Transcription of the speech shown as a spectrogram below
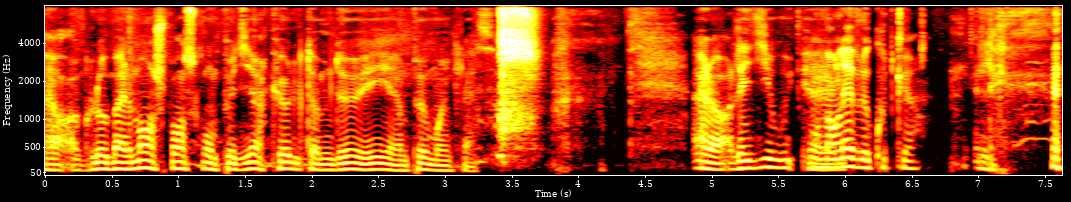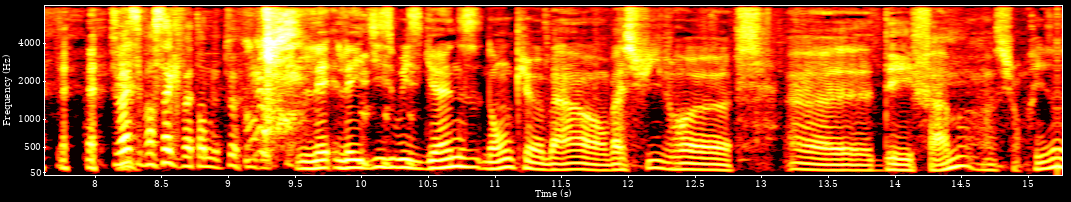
Alors, globalement, je pense qu'on peut dire que le tome 2 est un peu moins classe. Alors, Lady, On enlève le coup de cœur. Tu vois, c'est pour ça qu'il faut attendre le tome. La- Ladies with Guns, donc, euh, ben, on va suivre euh, euh, des femmes, hein, surprise,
